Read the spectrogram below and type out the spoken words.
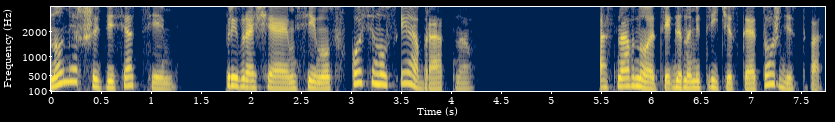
Номер 67. Превращаем синус в косинус и обратно. Основное тригонометрическое тождество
